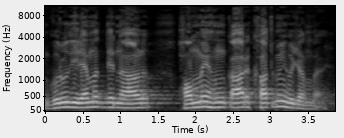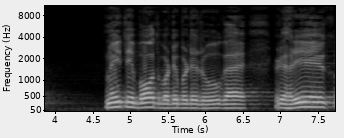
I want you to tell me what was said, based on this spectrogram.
ਗੁਰੂ ਦੀ ਰਹਿਮਤ ਦੇ ਨਾਲ ਹਉਮੈ ਹੰਕਾਰ ਖਤਮ ਹੀ ਹੋ ਜਾਂਦਾ ਹੈ। ਨਹੀਂ ਤੇ ਬਹੁਤ ਵੱਡੇ ਵੱਡੇ ਰੋਗ ਹੈ, ਜਿਹੜੇ ਹਰੇਕ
